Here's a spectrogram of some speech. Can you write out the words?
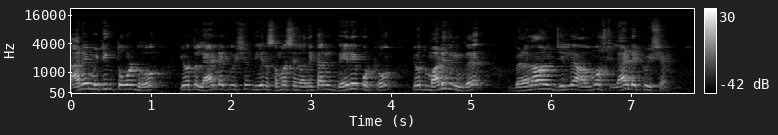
ನಾನೇ ಮೀಟಿಂಗ್ ತೊಗೊಂಡು ಇವತ್ತು ಲ್ಯಾಂಡ್ ಎಕ್ವಿಷನ್ ಏನು ಸಮಸ್ಯೆ ಇದೆ ಅಧಿಕಾರಿ ಧೈರ್ಯ ಕೊಟ್ಟು ಇವತ್ತು ಮಾಡಿದ್ರಿಂದ ಬೆಳಗಾವಿ ಜಿಲ್ಲೆ ಆಲ್ಮೋಸ್ಟ್ ಲ್ಯಾಂಡ್ ಎಕ್ವಿಷನ್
